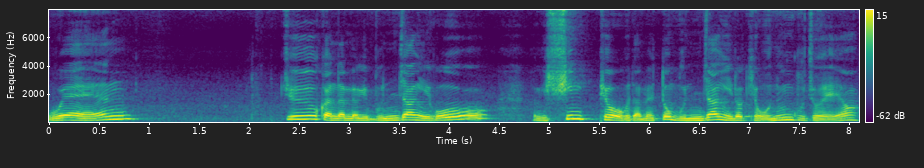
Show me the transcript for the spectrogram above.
when 쭉 간 다음에 여기 문장이고 여기 쉼표 그 다음에 또 문장이 이렇게 오는 구조예요.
